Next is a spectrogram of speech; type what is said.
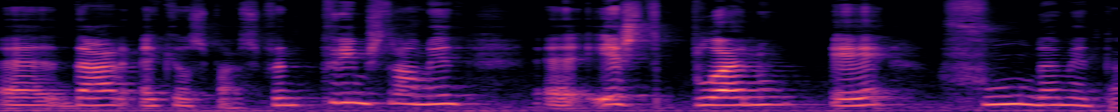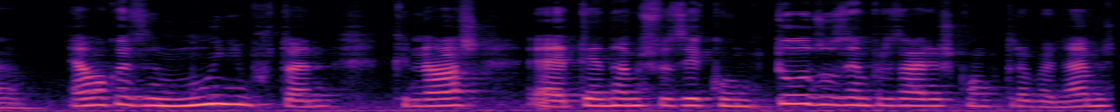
uh, dar aqueles passos. Portanto, trimestralmente, este plano é fundamental. É uma coisa muito importante que nós tentamos fazer com todos os empresários com que trabalhamos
